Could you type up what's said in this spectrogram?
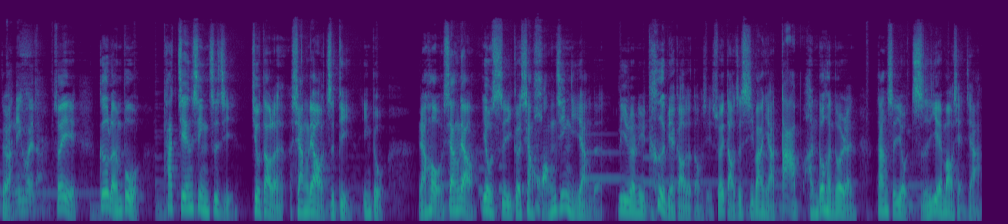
对吧肯？定会的。所以哥伦布他坚信自己就到了香料之地印度，然后香料又是一个像黄金一样的利润率特别高的东西，所以导致西班牙大很多很多人当时有职业冒险家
